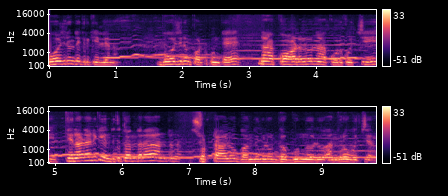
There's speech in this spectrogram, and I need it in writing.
భోజనం దగ్గరికి వెళ్ళాను. భోజనం పట్టుకుంటే నా కోడలు నా కొడుకు వచ్చి తినడానికి ఎందుకు తొందర? అంటున్నా. చుట్టాలు బంధువులు డబ్బున్నోళ్ళు అందరూ వచ్చారు.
